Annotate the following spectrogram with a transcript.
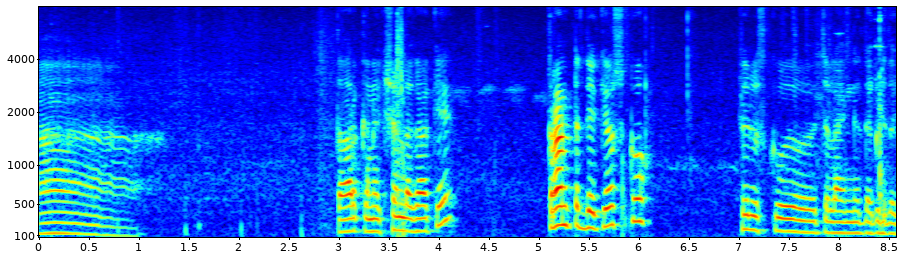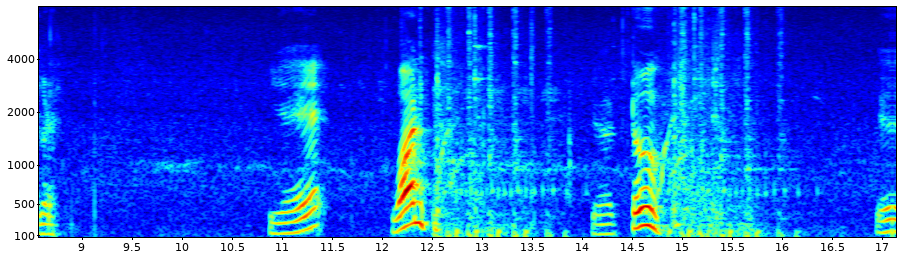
हाँ। तार कनेक्शन लगा के करंट दे के उसको, फिर उसको चलाएँगे दगड़ दगड़ ये वन। टू ये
